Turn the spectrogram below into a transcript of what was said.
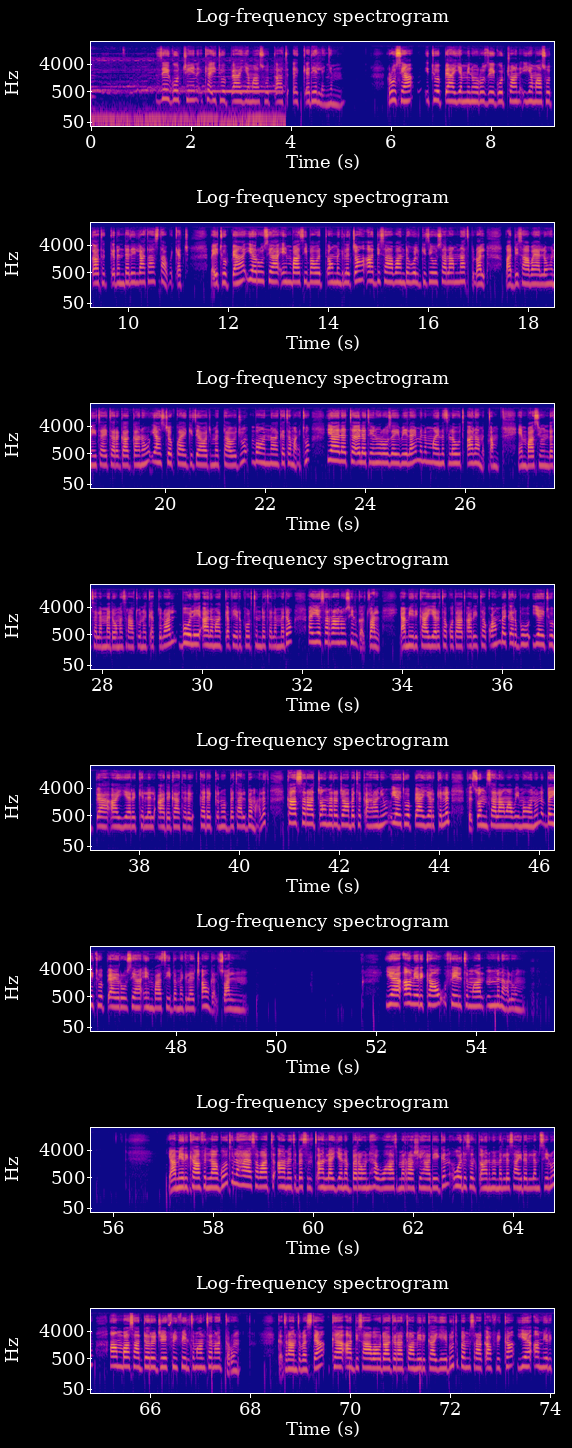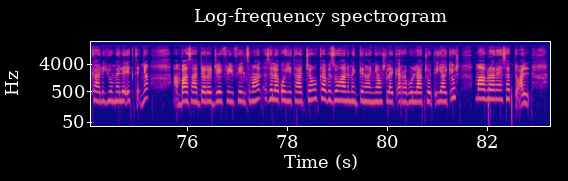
ዜጎቼን ከኢትዮጵያ የማስወጣት እቅድ የለኝም። ሩሲያ ኢትዮጵያ የሚኖሩ ዜጎቿን የማስወጣት እቅድ እንደሌላት አስታወቀች። በኢትዮጵያ የሩሲያ ኤምባሲ ባወጣው መግለጫ አዲስ አበባ እንደ ሁልጊዜው ሰላም ናት ብሏል። በአዲስ አበባ ያለው ሁኔታ የተረጋጋ ነው። የአስቸኳይ ጊዜ አዋጅ መታወጁ በዋና ከተማይቱ የዕለት ተዕለት የኑሮ ዘይቤ ላይ ምንም አይነት ለውጥ አላመጣም። ኤምባሲው እንደተለመደው መስራቱን ቀጥሏል። ቦሌ ዓለም አቀፍ ኤርፖርት እንደተለመደው እየሰራ ነው ሲል ገልጿል። የአሜሪካ አየር ተቆጣጣሪ ተቋም በቅርቡ የኢትዮጵያ አየር ክልል አደጋ ተደቅኖበታል በማለት ከአሰራጨው መረጃ በተቃራኒው የኢትዮጵያ አየር ክልል ፍጹም ሰላማዊ መሆኑን በኢትዮጵያ የሩሲያ ኤምባሲ በመግለጫው ገልጿል። የአሜሪካው ፌልትማን ምን አሉ? የአሜሪካ ፍላጎት ለ27 ዓመት በስልጣን ላይ የነበረውን ህወሀት መራሽ ኢህአዴግን ወደ ስልጣን መመለስ አይደለም ሲሉ አምባሳደር ጄፍሪ ፌልትማን ተናገሩ። ከትናንት በስቲያ ከአዲስ አበባ ወደ ሀገራቸው አሜሪካ የሄዱት በምስራቅ አፍሪካ የአሜሪካ ልዩ መልእክተኛ አምባሳደር ጄፍሪ ፌልትማን ስለ ቆይታቸው ከብዙሀን መገናኛዎች ላይ ቀረቡላቸው ጥያቄዎች ማብራሪያ ሰጥተዋል።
